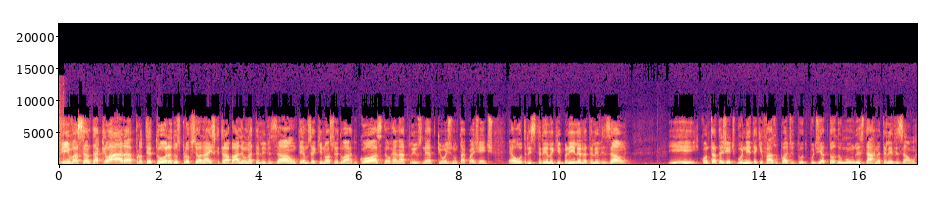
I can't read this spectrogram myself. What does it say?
Viva Santa Clara, protetora dos profissionais que trabalham na televisão. Temos aqui nosso Eduardo Costa, o Renato Rios Neto, que hoje não está com a gente, é outra estrela que brilha na televisão. E com tanta gente bonita que faz o Pode Tudo, podia todo mundo estar na televisão.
